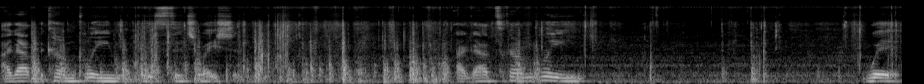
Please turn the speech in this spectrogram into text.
I got to come clean with this situation. I got to come clean with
